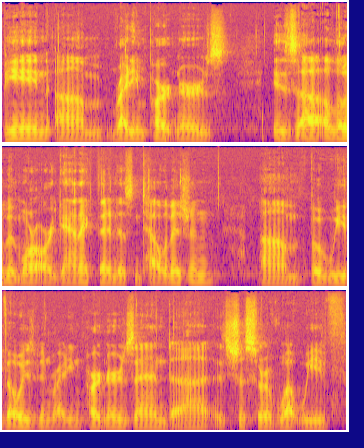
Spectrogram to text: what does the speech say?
being um, writing partners is uh, a little bit more organic than it is in television. Um, but we've always been writing partners, and uh, it's just sort of what we've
